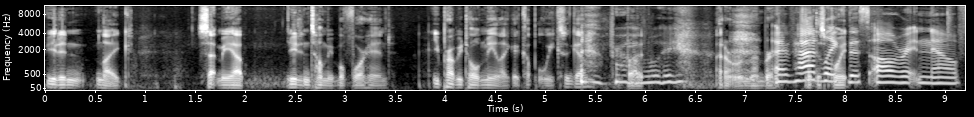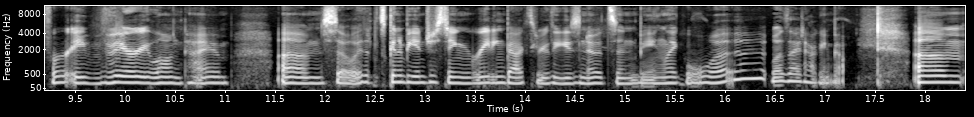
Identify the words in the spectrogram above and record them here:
You didn't like set me up. You didn't tell me beforehand. You probably told me like a couple weeks ago. Probably. I don't remember. I've had this like point. this all written out for a very long time. Um, so it's going to be interesting reading back through these notes and being like, what was I talking about? Um,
